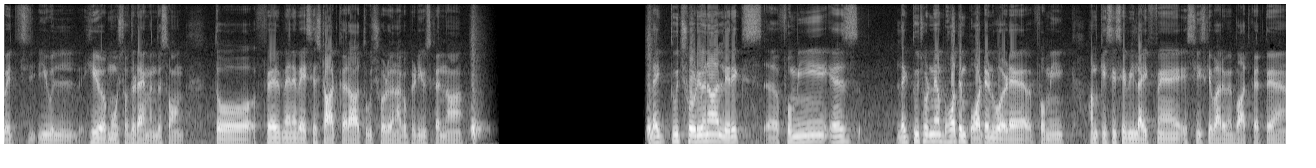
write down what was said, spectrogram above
which you will hear most of the time in the song तो फिर मैंने वैसे स्टार्ट करा, तू छोड़ियो ना को प्रोड्यूस करना। लाइक तू छोड़ियो ना lyrics for me is like तू छोड़ना बहुत इंपॉर्टेंट वर्ड है फॉर मी हम किसी से भी लाइफ में इस चीज़ के बारे में बात करते हैं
